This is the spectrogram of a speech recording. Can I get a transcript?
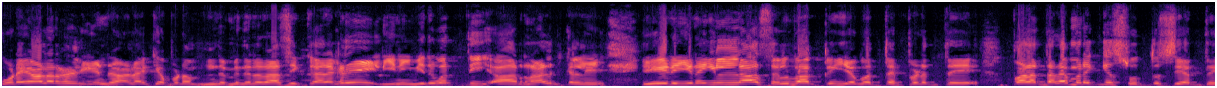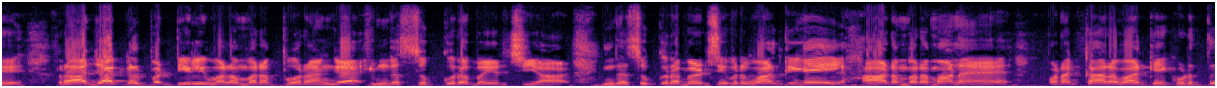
கொடையாளர்கள் என்று அழைக்கப்படும் இந்த மிதனராசிக்காரர்கள் இனி இருபத்தி ஆறு நாட்களில் ஈடு இணையில்லா செல்வாக்கு யோகத்தை பிடித்து பல தலைமுறைக்கு சொத்து சேர்த்து ராஜாக்கள் பட்டியலில் வலம் வர போகிறாங்க இந்த சுக்குர பயிற்சியால். இந்த சுக்கிர பயிற்சி இவர் வாழ்க்கையில் ஆடம்பரமான பணக்கார வாழ்க்கையை கொடுத்து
